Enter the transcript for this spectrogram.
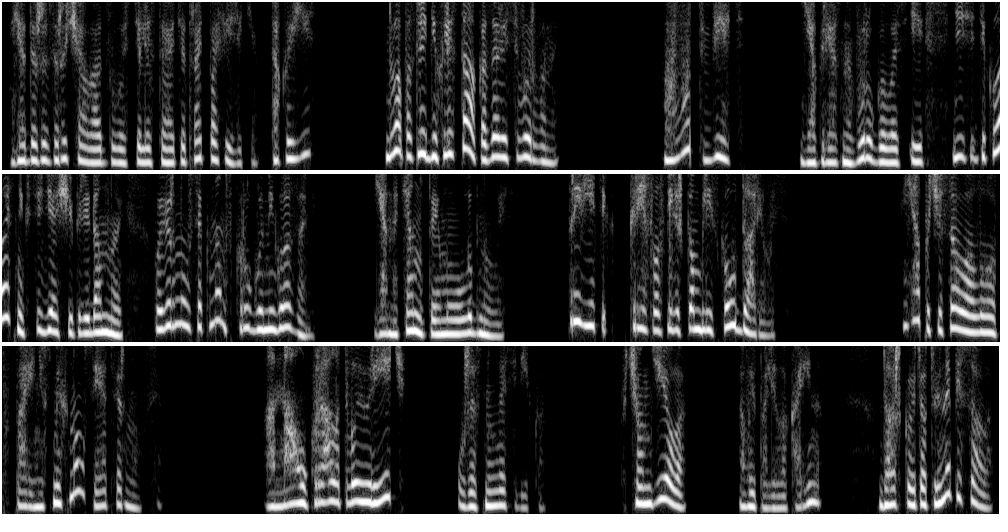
Я даже зарычала от злости, листая тетрадь по физике. Так и есть. Два последних листа оказались вырваны. Вот ведь... Я грязно выругалась, и десятиклассник, сидящий передо мной, повернулся к нам с круглыми глазами. Я натянуто ему улыбнулась. «Приветик, кресло слишком близко ударилось». Я почесала лоб, парень усмехнулся и отвернулся. «Она украла твою речь?» — ужаснулась Вика. «В чем дело?» — выпалила Карина. «Дашка, это ты написала?»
